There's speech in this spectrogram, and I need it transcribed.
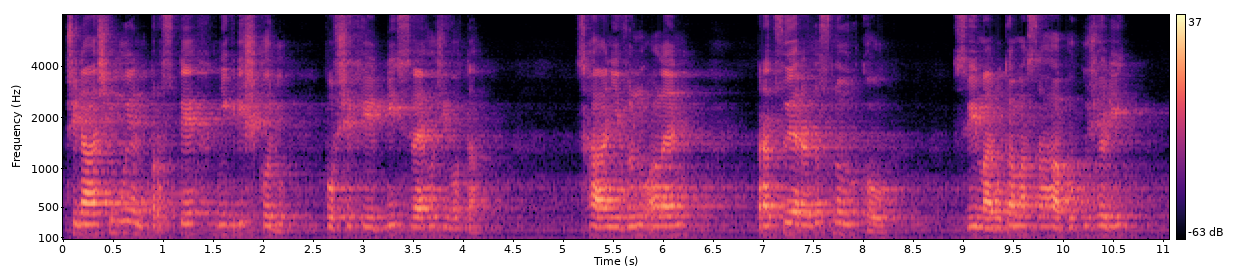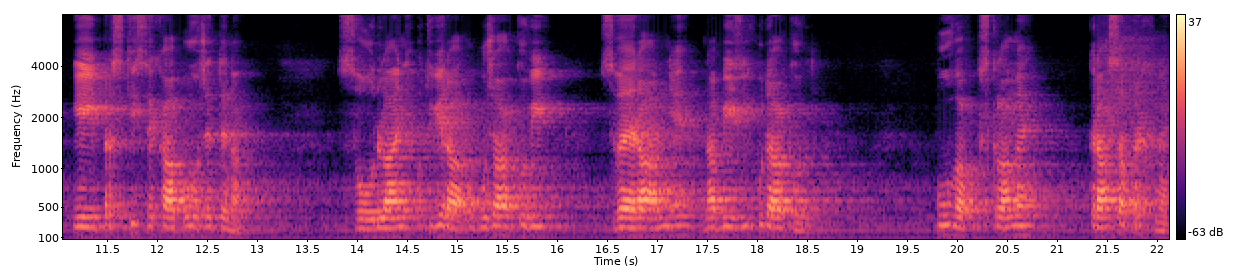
Přináší mu jen prospěch, nikdy škodu, po všechny dny svého života. Schání vlnu a len, pracuje radostnou rukou, svýma rukama sahá po kuželi, její prsty se chápou hřetena. Svou dlaň otvírá obuřákovi, své rámě nabízí chudákovi. Půvab sklame, krása prchne,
